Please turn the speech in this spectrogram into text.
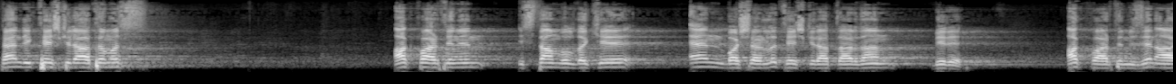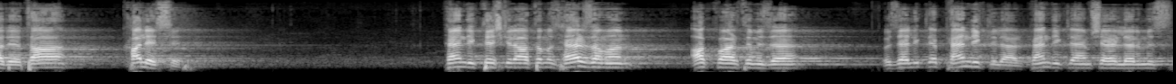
Pendik Teşkilatımız AK Parti'nin İstanbul'daki en başarılı teşkilatlardan biri. AK Parti'mizin adeta kalesi. Pendik Teşkilatımız her zaman AK Parti'mize, özellikle Pendikliler, Pendikli hemşehrilerimiz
